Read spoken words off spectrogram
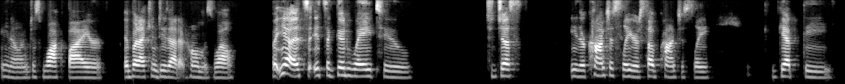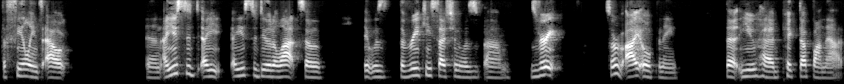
you know, and just walk by or but I can do that at home as well but yeah, it's it's a good way to to just either consciously or subconsciously get the the feelings out. And I used to I, I used to do it a lot. So it was the Reiki session was um, was very sort of eye opening that you had picked up on that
